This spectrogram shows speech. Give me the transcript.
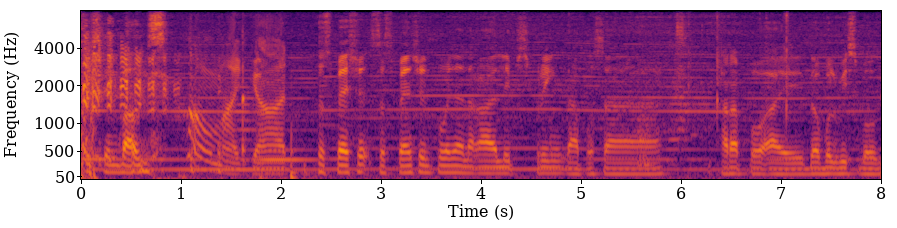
16 valves. Oh my god. Suspension, suspension po niya naka lip spring tapos sa harap po ay double wishbone.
